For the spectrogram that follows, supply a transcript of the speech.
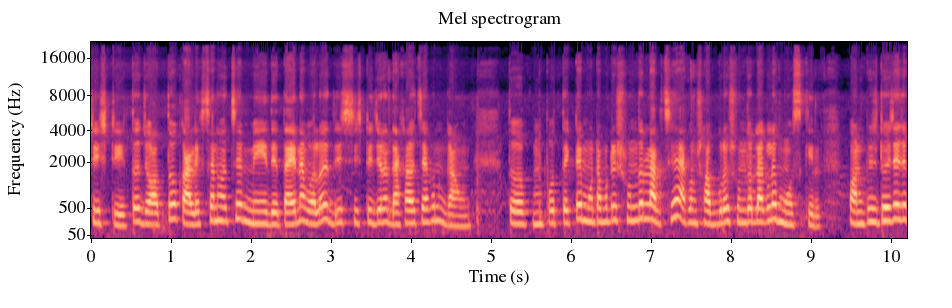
সৃষ্টির। তো যত কালেকশান হচ্ছে মেয়েদের, তাই না বলো? যে সৃষ্টির জন্য দেখা হচ্ছে এখন গাউন তো প্রত্যেকটাই মোটামুটি সুন্দর লাগছে। এখন সবগুলো সুন্দর লাগলে মুশকিল। কনফিউজড হয়ে যায় যে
